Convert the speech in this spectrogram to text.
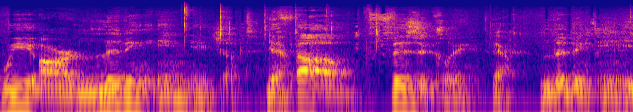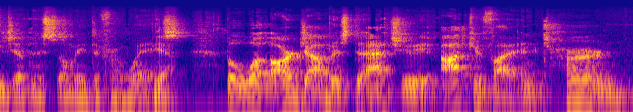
we are living in Egypt. Yeah. Uh, physically. Yeah. Living in Egypt in so many different ways. Yeah. But what our job is to actually occupy and turn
